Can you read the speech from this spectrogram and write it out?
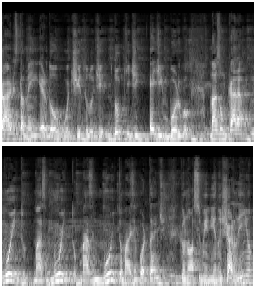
Charles também herdou o título de Duque de Edimburgo, mas um cara muito, mas muito, mas muito mais importante que o nosso menino Charlinho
